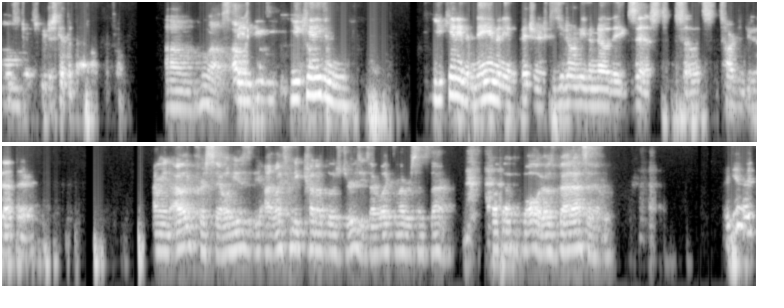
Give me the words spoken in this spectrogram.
it's just we just get the bad off. that's all. Um, who else? I Oh, mean, you, you can't even you can't even name any of the pitchers because you don't even know they exist. So it's it's hard to do that there. I mean, I like Chris Sale. He's I liked when he cut up those jerseys. I've liked him ever since then. I thought that was baller. That was badass of him. Yeah, I-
